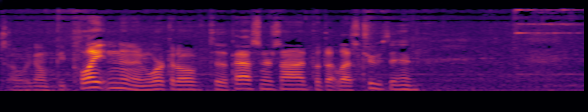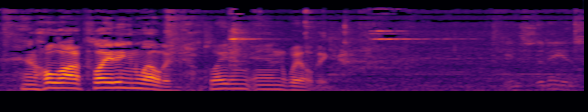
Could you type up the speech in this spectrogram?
So we're gonna be plating and work it over to the passenger side, put that last tooth in. And a whole lot of plating and welding. Plating and welding. Yes, it is.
